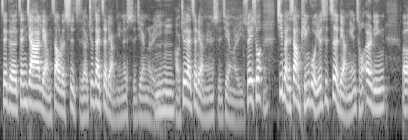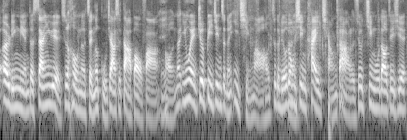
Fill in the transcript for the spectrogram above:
这个增加两兆的市值啊，就在这两年的时间而已。好，就在这两年的时间而已。所以说，基本上苹果也是这两年，从二零呃二零年的三月之后呢，整个股价是大爆发。哦，那因为就毕竟这个疫情嘛，哈，这个流动性太强大了，就进入到这些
